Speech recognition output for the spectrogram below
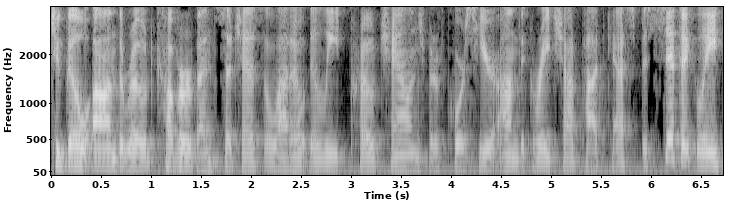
to go on the road, cover events such as the Lotto Elite Pro Challenge. But of course, here on the Great Shot podcast specifically,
